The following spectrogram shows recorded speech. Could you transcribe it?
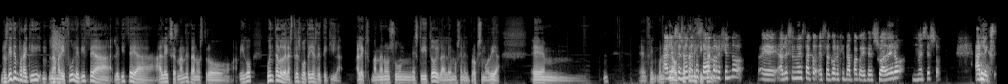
Nos dicen por aquí, la Marifú le dice a, le dice a Alex Hernández, a nuestro amigo, cuéntalo de las tres botellas de tequila. Alex, mándanos un escrito y la leemos en el próximo día. Em, en fin, bueno, la Alex horchata Hernández estaba mexicana. corrigiendo. eh, Alex Hernández está corrigiendo a Paco. Dice: Suadero no es eso. Alex,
